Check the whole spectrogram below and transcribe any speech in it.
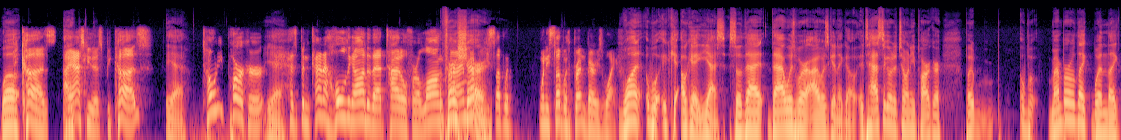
Well, Because I, I- ask you this because yeah. Tony Parker Yeah. has been kind of holding on to that title for a long For time. after sure. he slept with when he slept with Brent Barry's wife. One well, okay, okay, yes. So that that was where I was gonna go. It has to go to Tony Parker, but remember like when like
